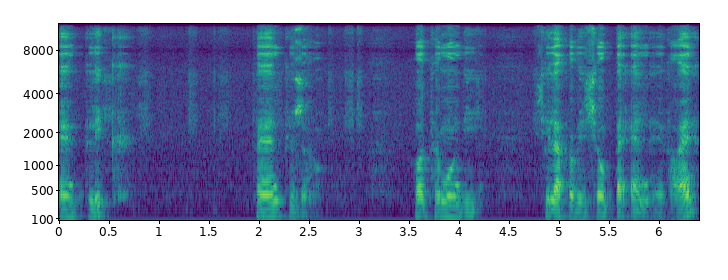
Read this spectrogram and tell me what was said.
implique Pn plus 1. Autrement dit, si la proposition Pn est vraie,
